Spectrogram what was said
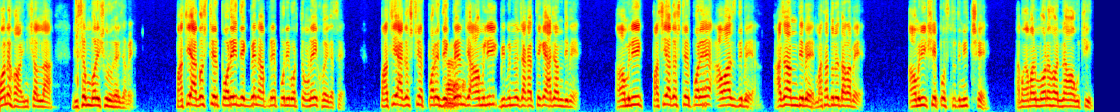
মনে হয় ইনশাল্লাহ ডিসেম্বরে শুরু হয়ে যাবে। পাঁচই আগস্টের পরেই দেখবেন আপনার পরিবর্তন অনেক হয়ে গেছে। পাঁচই আগস্টের পরে দেখবেন যে আওয়ামী লীগ বিভিন্ন জায়গা থেকে আজান দিবে। আওয়ামী লীগ পাঁচই আগস্টের পরে আওয়াজ দিবে আজান দিবে মাথা তুলে দাঁড়াবে। আওয়ামী লীগ সেই প্রস্তুতি নিচ্ছে এবং আমার মনে হয় নেওয়া উচিত।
